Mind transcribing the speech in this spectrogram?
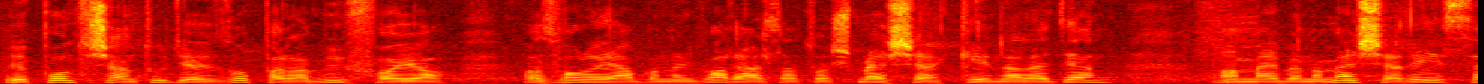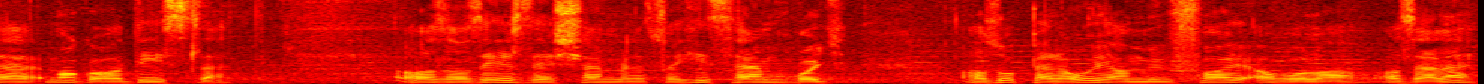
Ő pontosan tudja, hogy az opera műfaja az valójában egy varázslatos mese kéne legyen, amelyben a mese része maga a díszlet. Az az érzésem, illetve hiszem, hogy az opera olyan műfaj, ahol a, a zene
